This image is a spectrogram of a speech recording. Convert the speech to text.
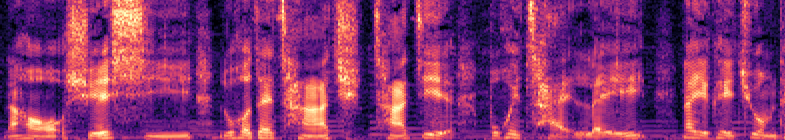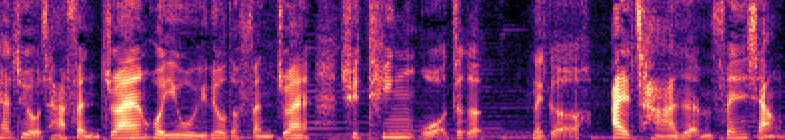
然后学习如何在茶茶界不会踩雷。那也可以去我们太初有茶粉专或一五一六的粉专去听我这个那个爱茶人分享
